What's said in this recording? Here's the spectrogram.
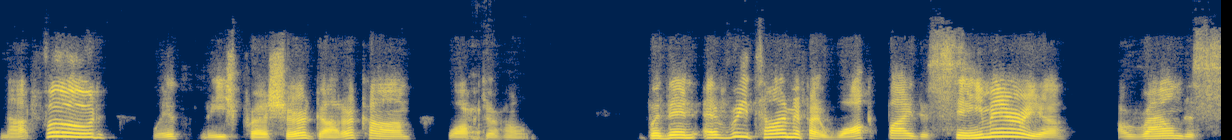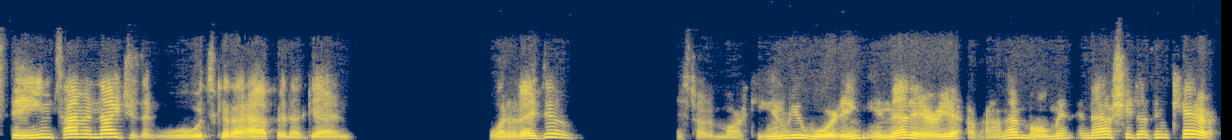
not food, with leash pressure, got her calm, walked her home. But then every time if I walked by the same area around the same time of night, she's like, Ooh, what's gonna happen again? What did I do? I started marking and rewarding in that area around that moment, and now she doesn't care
